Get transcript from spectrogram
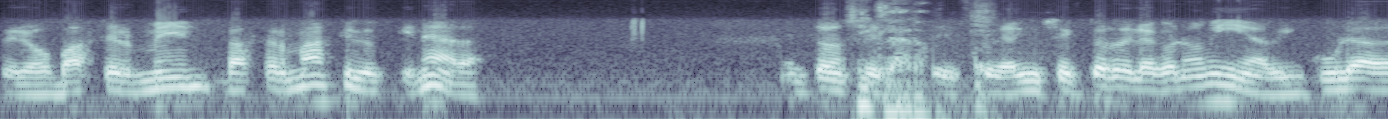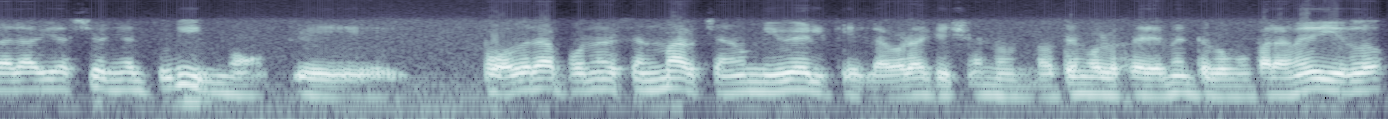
pero va a ser, men, va a ser más que lo que nada. Entonces, este, hay un sector de la economía vinculada a la aviación y al turismo que podrá ponerse en marcha en un nivel que la verdad que yo no, tengo los elementos como para medirlo,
